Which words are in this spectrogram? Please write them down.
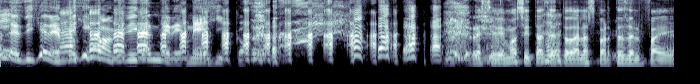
les dije de México, a mí díganme de México. Recibimos citas de todas las partes del país.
